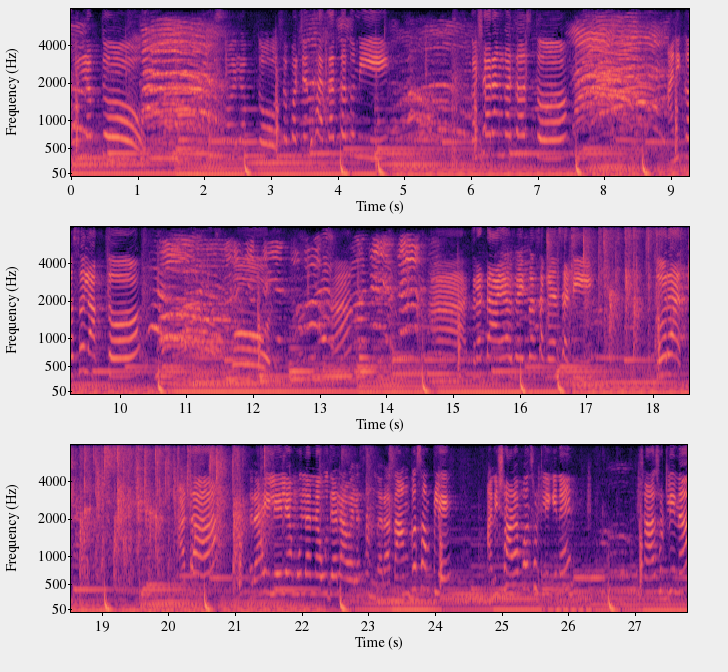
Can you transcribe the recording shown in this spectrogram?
कोण लपतो? कोण लपतो? सफरचंद खातात का तुम्ही? कशा रंगाचं असतं? आणि कसं लागतं? वर्ग संपले. आणि शाळा पण सुटली की नाही? शाळा सुटली ना?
